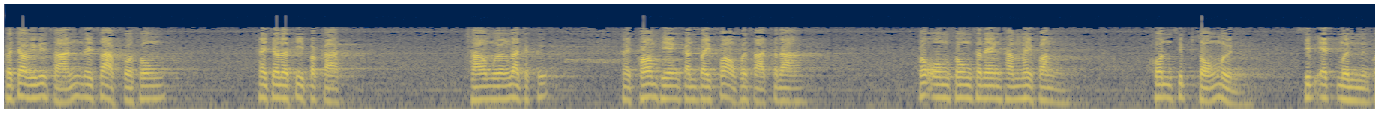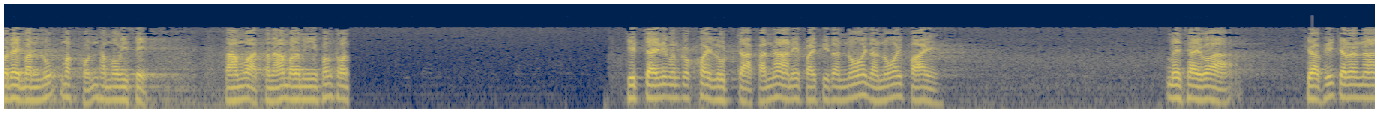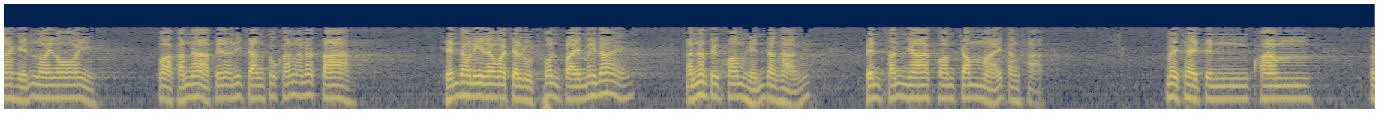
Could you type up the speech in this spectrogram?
พระเจ้าวิมิสารได้ทราบก็ทรง ให้เจ้าหน้าที่ประกาศ ชาวเมืองราชคฤห์ให้พร้อมเพียงกันไปเฝ้าพระศาสดา พระองค์ทรงแสดงธรรมให้ฟัง คนสิบสองหมื่นสิบเอ็ดหมื่นก็ได้บรรลุมรรคผลธรรมวิเศษ ตามวาสนาบารมีของตนจิตใจนี่มันก็ค่อยหลุดจากขันห้านี้ไปทีละน้อยละน้อยไป ไม่ใช่ว่าจะพิจารณาเห็นลอยลอยว่าขันห้าเป็นอนิจจังทุกขังอนัตตา เห็นเท่านี้แล้วว่าจะหลุดพ้นไปไม่ได้ อันนั้นเป็นความเห็นต่างหากเป็นสัญญาความจำหมายต่างหาก ไม่ใช่เป็นความ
